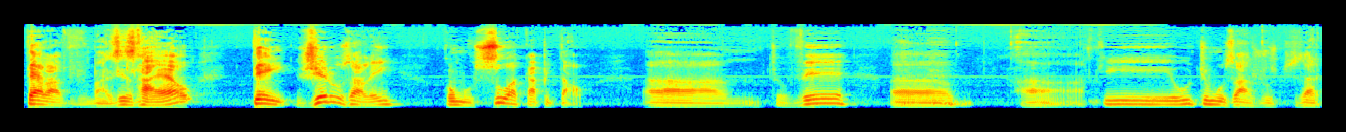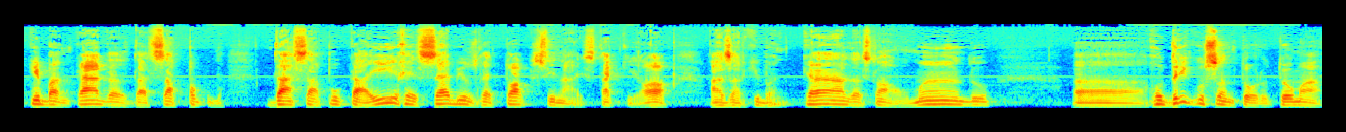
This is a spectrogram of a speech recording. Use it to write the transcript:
Tel Aviv, mas Israel tem Jerusalém como sua capital. Ah, deixa eu ver. Ah, ah, aqui, últimos ajustes. Arquibancadas da, Sapu, da Sapucaí recebem os retoques finais. Está aqui, ó. As arquibancadas estão arrumando. Ah, Rodrigo Santoro tem uma,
